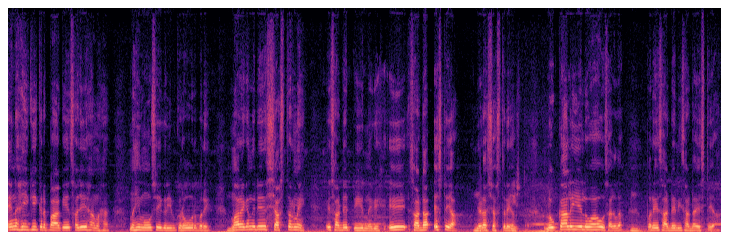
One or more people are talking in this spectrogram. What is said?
ਇਨ ਹੀ ਕੀ ਕਿਰਪਾ ਕੇ ਸਜੇ ਹਮ ਹੈ ਨਹੀਂ ਮੋਹ ਸੇ ਗਰੀਬ ਕਰੋੜ ਪਰੇ। ਮਹਾਰਾਜ ਕਹਿੰਦੇ ਜਿਹੜੇ ਸ਼ਸਤਰ ਨੇ ਇਹ ਸਾਡੇ ਪੀਰ ਨੇਗੇ ਇਹ ਸਾਡਾ ਇਸ਼ਟ ਆ ਜਿਹੜਾ ਸ਼ਸਤਰ ਆ। ਲੋਕਾਂ ਲਈ ਇਹ ਲੋਹਾ ਹੋ ਸਕਦਾ ਪਰ ਇਹ ਸਾਡੇ ਲਈ ਸਾਡਾ ਇਸ਼ਟ ਆ।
